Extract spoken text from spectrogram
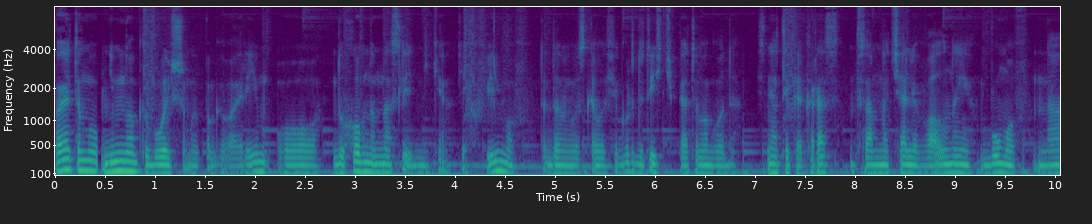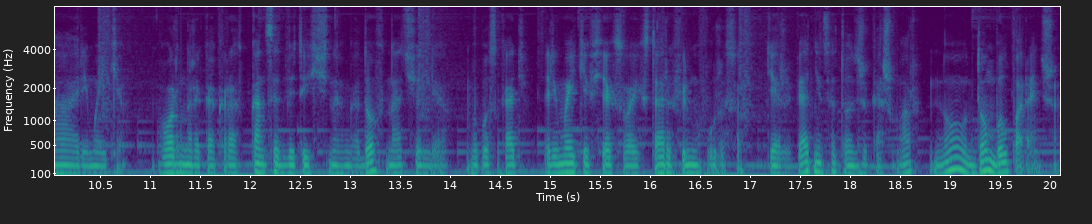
Поэтому немного больше мы поговорим о духовном наследнике тех фильмов «Это «Дом восковых фигур» 2005 года, снятый как раз в самом начале волны бумов на ремейки. Ворнеры как раз в конце 2000-х годов начали выпускать ремейки всех своих старых фильмов ужасов. Те же «Пятница», тот же «Кошмар», но «Дом» был пораньше.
